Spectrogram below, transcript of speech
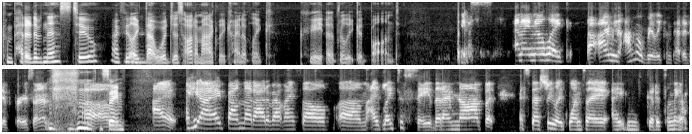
competitiveness too. I feel like that would just automatically kind of like create a really good bond. Yes. And I know, like, I mean, I'm a really competitive person. Um, Same. I yeah, I found that out about myself. Um, I'd like to say that I'm not, but especially like once I I'm good at something, I'm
